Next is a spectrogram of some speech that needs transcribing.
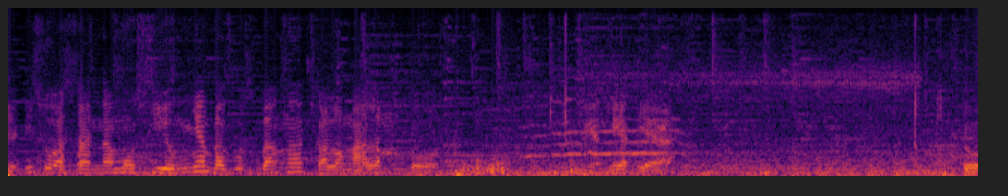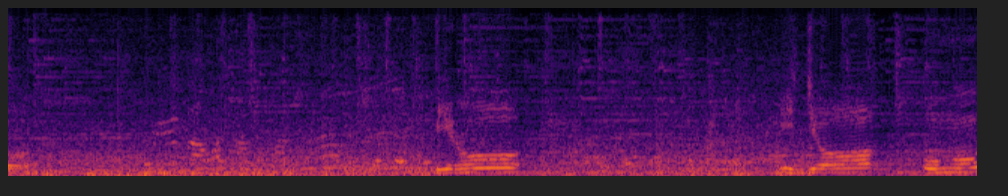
Jadi suasana museumnya bagus banget kalau malam tuh. Lihat-lihat ya. Tuh. Biru hijau ungu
